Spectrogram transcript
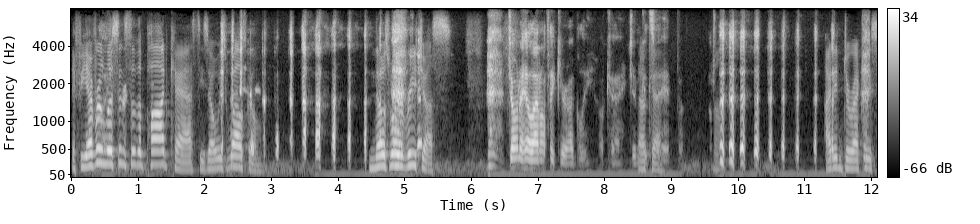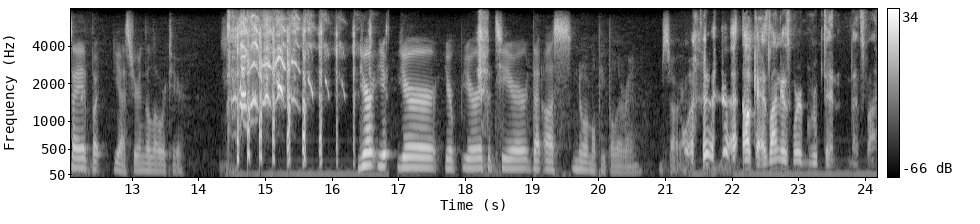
If he ever Like- listens to the podcast, he's always welcome. Knows where to reach us. Jonah Hill. I don't think you're ugly. Okay, Jim Okay. say it, but I didn't directly say it, but yes, you're in the lower tier. you're you- you're you're you're at the tier that us normal people are in. I'm sorry. okay. As long as we're grouped in, that's fine.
